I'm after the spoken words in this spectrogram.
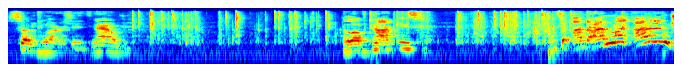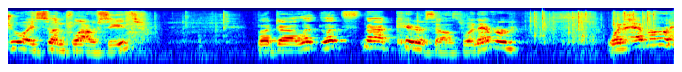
sunflower seeds. Now, I love Takis. I, I, might, I enjoy sunflower seeds. But uh, let, let's not kid ourselves. Whenever, whenever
